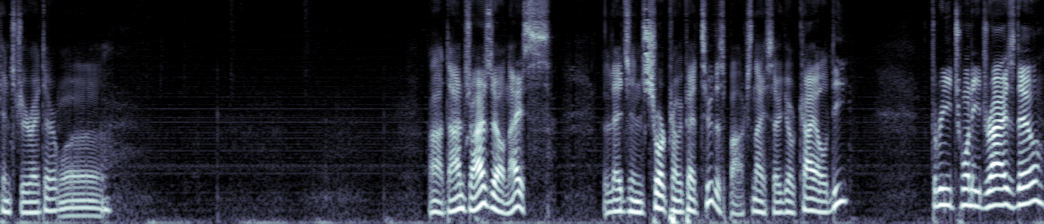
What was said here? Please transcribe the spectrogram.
McKinstry right there. What? Ah, Don Drysdale, nice. Legend short print. We've had two this box. Nice. There you go, Kyle D. 320 Drysdale.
